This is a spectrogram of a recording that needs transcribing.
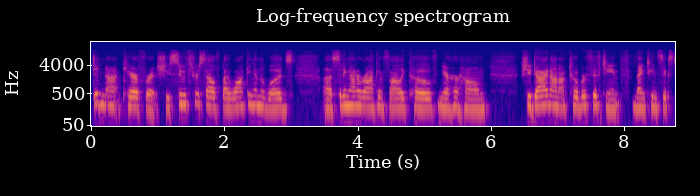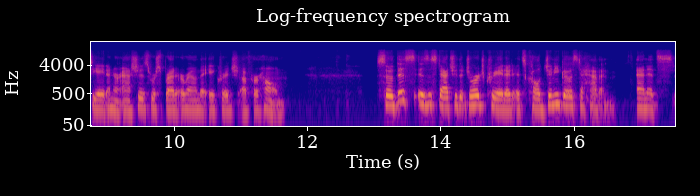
did not care for it. She soothed herself by walking in the woods, uh, sitting on a rock in Folly Cove near her home. She died on October 15th, 1968, and her ashes were spread around the acreage of her home. So, this is a statue that George created. It's called Ginny Goes to Heaven, and it's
